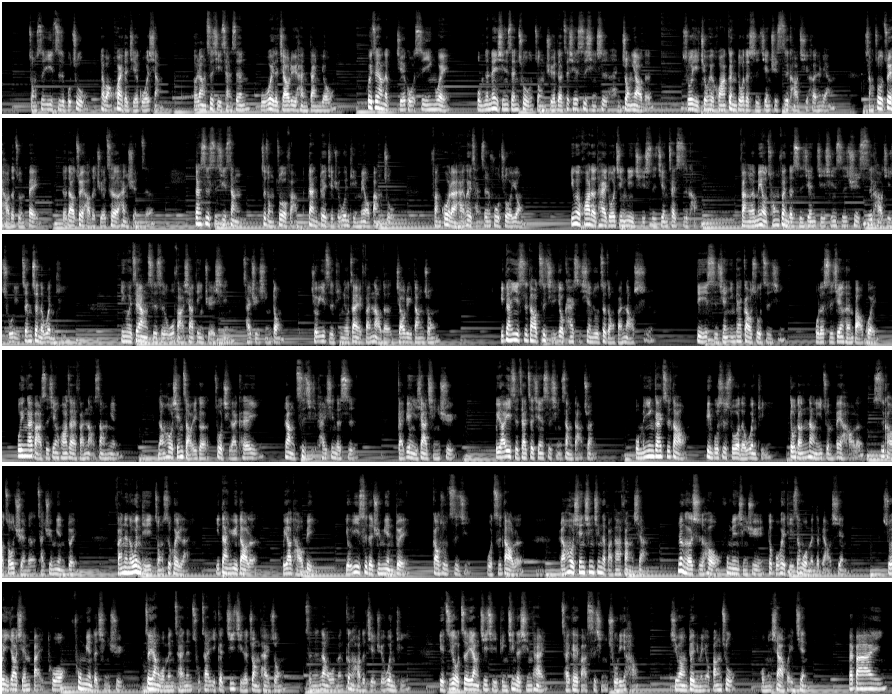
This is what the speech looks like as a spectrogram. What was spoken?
总是抑制不住要往坏的结果想，而让自己产生无谓的焦虑和担忧。会这样的结果是因为我们的内心深处总觉得这些事情是很重要的，所以就会花更多的时间去思考及衡量，想做最好的准备，得到最好的决策和选择。但是实际上，这种做法不但对解决问题没有帮助。反过来还会产生副作用，因为花了太多精力及时间在思考，反而没有充分的时间及心思去思考及处理真正的问题。因为这样迟迟无法下定决心采取行动，就一直停留在烦恼的焦虑当中。一旦意识到自己又开始陷入这种烦恼时，第一时间应该告诉自己：我的时间很宝贵，不应该把时间花在烦恼上面。然后先找一个做起来可以让自己开心的事，改变一下情绪，不要一直在这件事情上打转。我们应该知道，并不是所有的问题都能让你准备好了、思考周全了才去面对。烦人的问题总是会来，一旦遇到了，不要逃避，有意识的去面对，告诉自己我知道了，然后先轻轻的把它放下。任何时候，负面情绪都不会提升我们的表现，所以要先摆脱负面的情绪，这样我们才能处在一个积极的状态中，才能让我们更好的解决问题。也只有这样积极平静的心态，才可以把事情处理好。希望对你们有帮助。我们下回见，拜拜。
